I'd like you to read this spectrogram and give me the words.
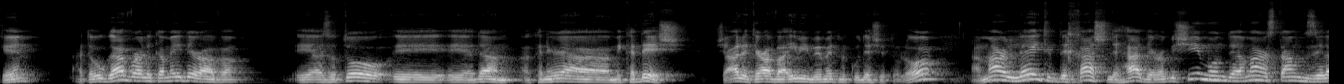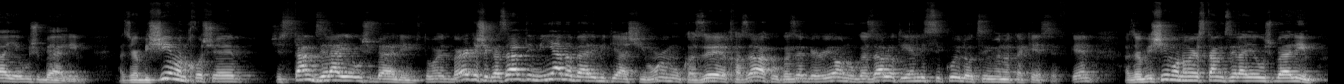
כן? עתה הוא גברא לקמי דרבה. אה, אז אותו אה, אדם, כנראה המקדש, שאל את רבא האם היא באמת מקודשת או לא, אמר לית דחש להדה רבי שמעון דאמר סתם גזלה ייאוש בעלים. אז רבי שמעון חושב שסתם גזלה ייאוש בעלים. זאת אומרת ברגע שגזלתי מיד הבעלים מתייאשים. אומרים הוא כזה חזק, הוא כזה בריון, הוא גזל אותי, אין לי סיכוי להוציא ממנו את הכסף, כן? אז רבי שמעון אומר סתם גזלה ייאוש בעלים.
